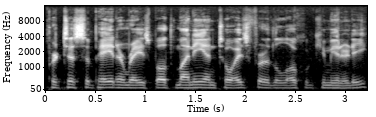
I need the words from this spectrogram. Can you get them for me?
participate and raise both money and toys for the local community.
